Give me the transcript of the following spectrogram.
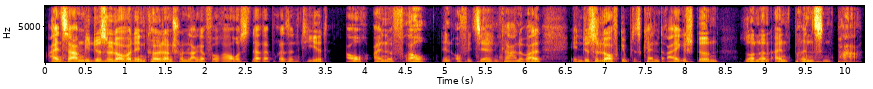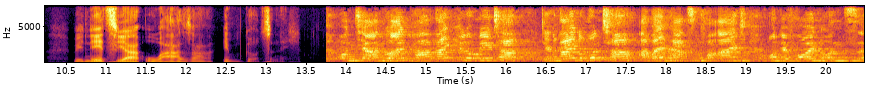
Eins haben die Düsseldorfer den Kölnern schon lange voraus, da repräsentiert auch eine Frau den offiziellen Karneval. In Düsseldorf gibt es kein Dreigestirn, sondern ein Prinzenpaar. Venezia Uasa im Gürzenich. Und ja, nur ein paar Rheinkilometer den Rhein runter, aber im Herzen vereint. Und wir freuen uns, äh,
